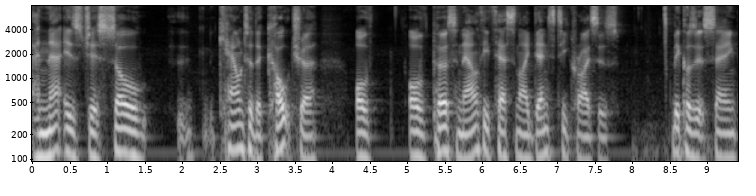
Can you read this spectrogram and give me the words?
And that is just so counter the culture of of personality tests and identity crisis because it's saying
